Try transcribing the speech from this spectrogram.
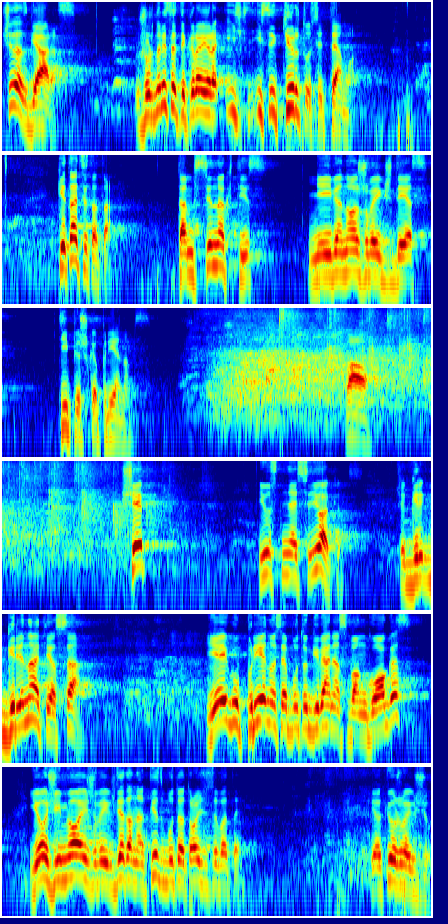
Šitas geras. Žurnalistė tikrai yra įsikirtusi temą. Kita citata. Tamsi naktis, nei vienos žvaigždės, tipiška prienams. Wow. Šiaip, jūs nesijuokit. Čia gri- grina tiesa. Jeigu prienuose būtų gyvenęs Van Gogas, jo žymioji žvaigždėta naktis būtų atrodžiusi va taip. Jokių žvaigždžių.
